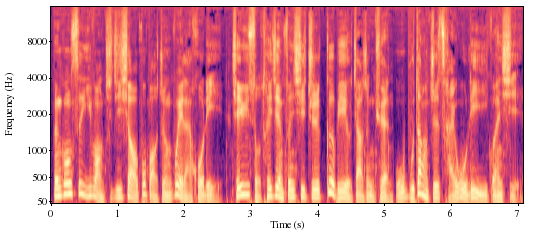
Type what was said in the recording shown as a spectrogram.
本公司以往之绩效不保证未来获利，且与所推荐分析之个别有价证券无不当之财务利益关系。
